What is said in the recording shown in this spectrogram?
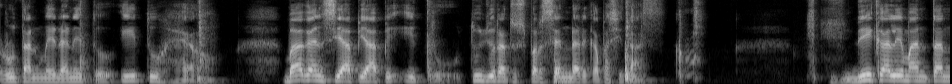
rutan Medan itu itu hell. Bagan siapi-api itu 700% dari kapasitas. Di Kalimantan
